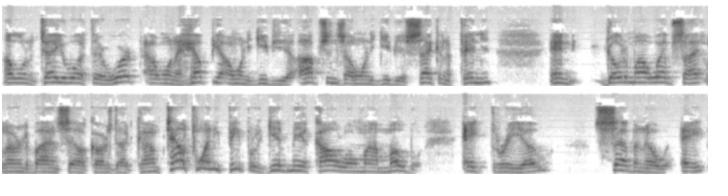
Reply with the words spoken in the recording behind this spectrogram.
I want to tell you what they're worth. I want to help you. I want to give you options. I want to give you a second opinion. And go to my website, learn to buy and sell cars.com. Tell 20 people to give me a call on my mobile, 830 708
